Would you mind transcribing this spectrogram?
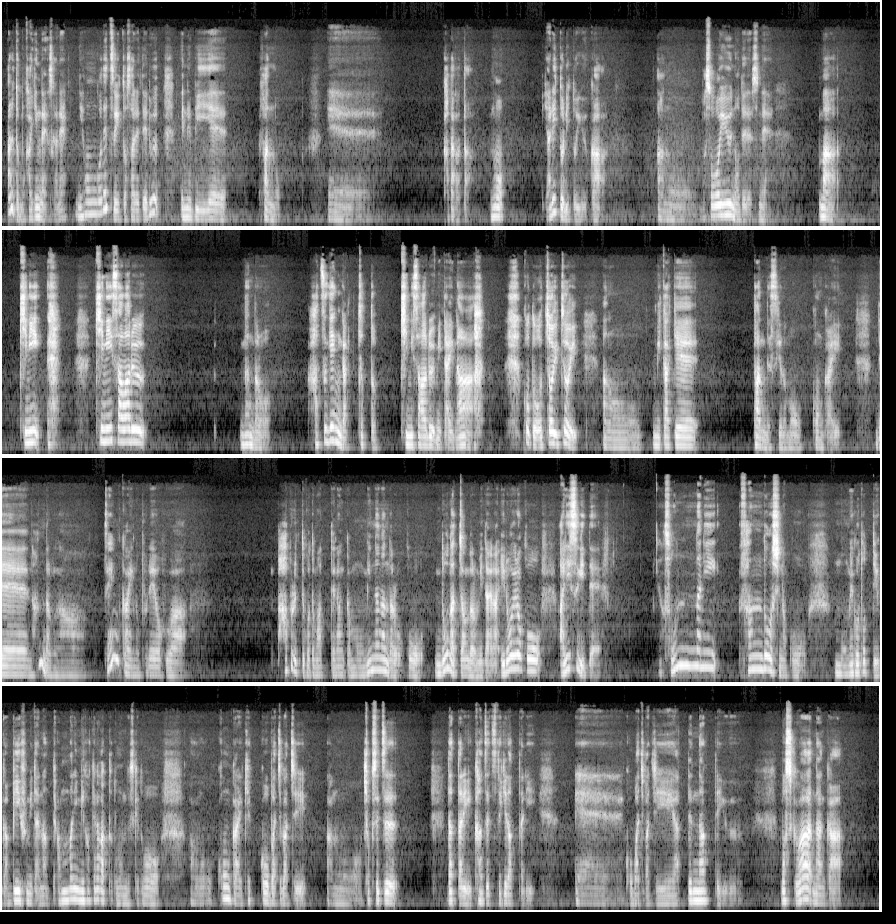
あるとも限らないですかね。日本語でツイートされてる NBA ファンの、えー、方々のやり取りというかあのそういうのでですねまあ気に 気に障るなんだろう発言がちょっと気に障るみたいな ことをちょいちょいあの見かけたんですけども今回。でなんだろうな前回のプレーオフはバブルってこともあってなんかもうみんななんだろうこうどうなっちゃうんだろうみたいないろいろこうありすぎてそんなにファン同士のこう揉め事っていうかビーフみたいなんてあんまり見かけなかったと思うんですけどあの今回結構バチバチあの直接だったり間接的だったり、えー、こうバチバチやってんなっていうもしくはなんか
